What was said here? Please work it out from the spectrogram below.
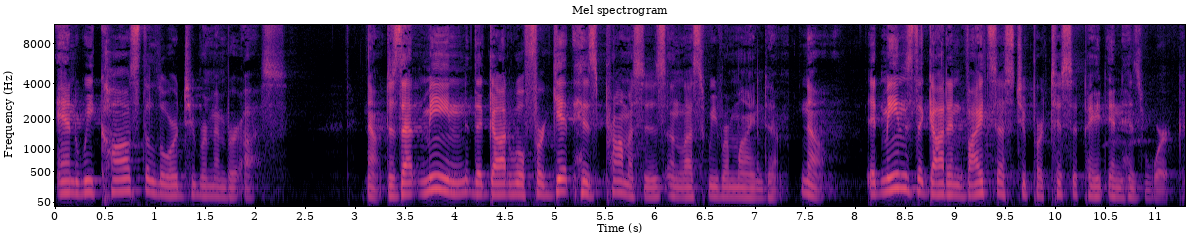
and we cause the Lord to remember us. Now, does that mean that God will forget his promises unless we remind him? No. It means that God invites us to participate in his work.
